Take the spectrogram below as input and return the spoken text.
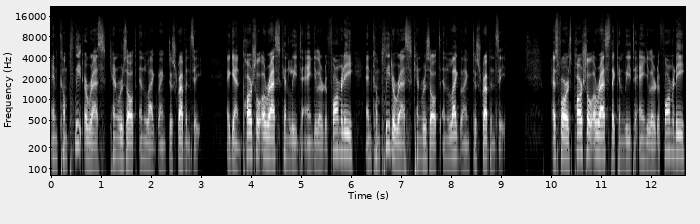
and complete arrest can result in leg length discrepancy. Again, partial arrest can lead to angular deformity, and complete arrest can result in leg length discrepancy. As far as partial arrests that can lead to angular deformity,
